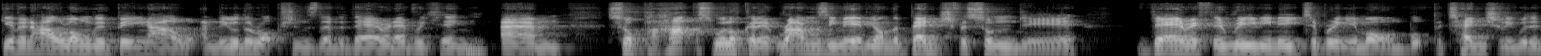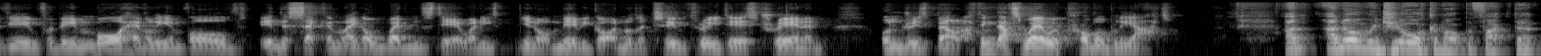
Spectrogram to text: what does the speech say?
given how long they've been out and the other options that are there and everything. Um, so perhaps we're looking at Ramsey maybe on the bench for Sunday, there if they really need to bring him on, but potentially with a view for being more heavily involved in the second leg on Wednesday when he's, you know, maybe got another two, three days training under his belt. I think that's where we're probably at. And I know we joke about the fact that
